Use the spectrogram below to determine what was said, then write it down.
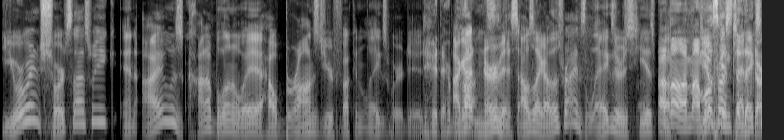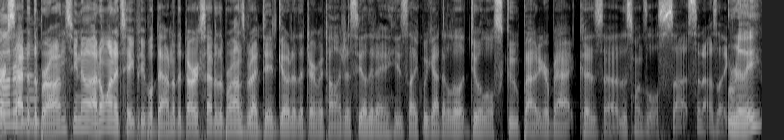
you were wearing shorts last week, and I was kind of blown away at how bronzed your fucking legs were, dude. dude they're I got nervous. I was like, are those Ryan's legs or is he his? I'm, I'm, almost into the dark side of the bronze. You know, I don't want to take people down to the dark side of the bronze, but I did go to the dermatologist the other day. He's like, "We got to little, do a little scoop out of your back because uh, this one's a little sus." And I was like, really?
